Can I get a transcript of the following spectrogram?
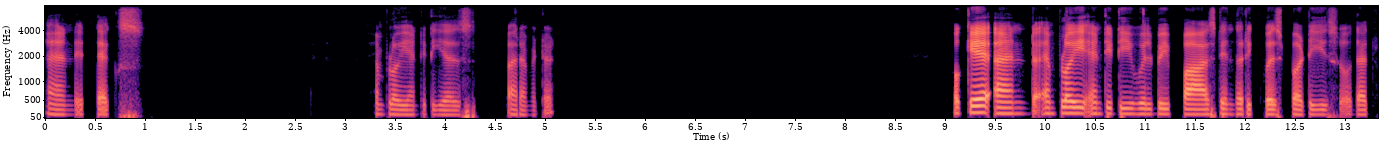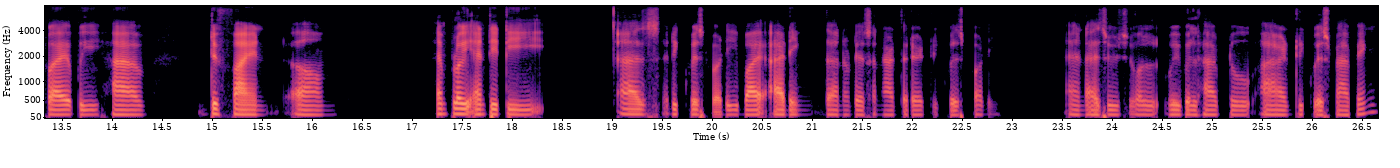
And it takes employee entity as parameter okay and employee entity will be passed in the request body so that's why we have defined um, employee entity as request body by adding the annotation at the rate request body and as usual we will have to add request mapping.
